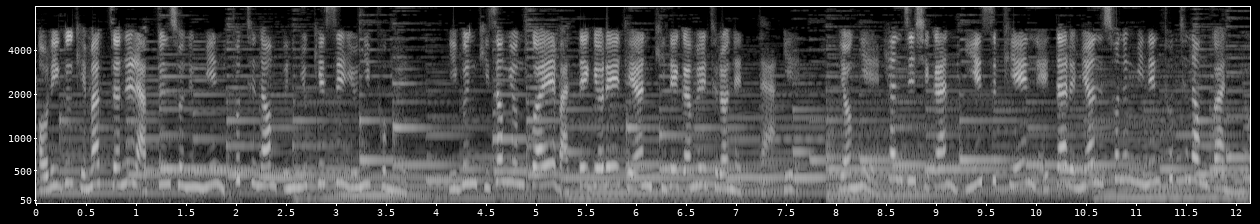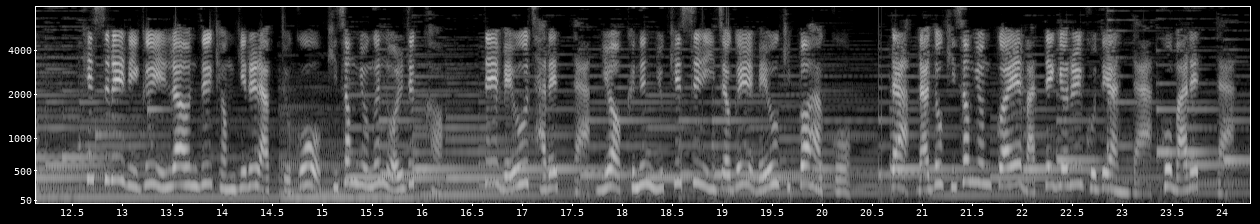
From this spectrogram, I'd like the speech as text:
어리그 개막전을 앞둔 손흥민 토트넘 은 뉴캐슬 유니폼을 입은 기성용과의 맞대결에 대한 기대감을 드러냈다. 1. 0일 현지 시간 ESPN에 따르면 손흥민은 토트넘과 뉴 캐슬의 리그 1라운드 경기를 앞두고 기성용은 월드컵 때 매우 잘했다 며 그는 뉴캐슬 이적을 매우 기뻐하고 있다. 나도 기성용과의 맞대결을 고대한다. 고 말했다.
